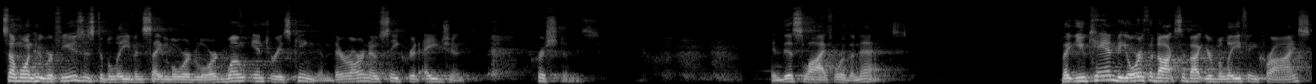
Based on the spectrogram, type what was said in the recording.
Someone who refuses to believe and say, Lord, Lord, won't enter his kingdom. There are no secret agent Christians in this life or the next. But you can be orthodox about your belief in Christ,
